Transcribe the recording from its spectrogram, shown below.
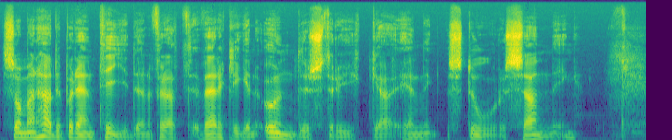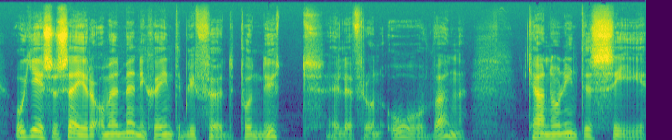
som man hade på den tiden för att verkligen understryka en stor sanning. Och Jesus säger om en människa inte blir född på nytt eller från ovan kan hon inte se,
